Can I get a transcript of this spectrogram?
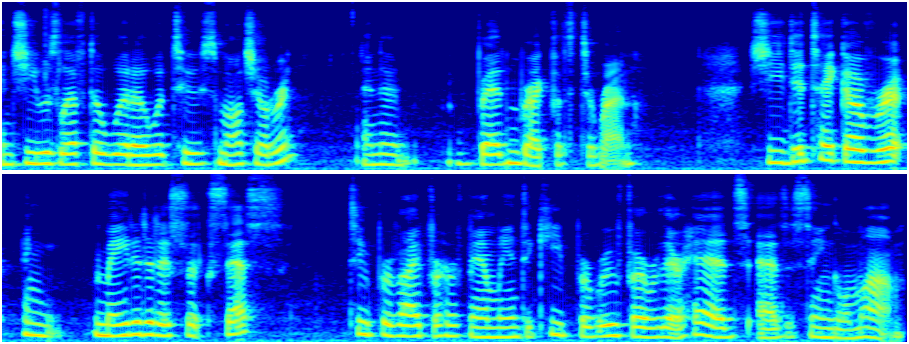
and she was left a widow with two small children and a bed and breakfast to run. She did take over it and made it a success to provide for her family and to keep a roof over their heads as a single mom.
